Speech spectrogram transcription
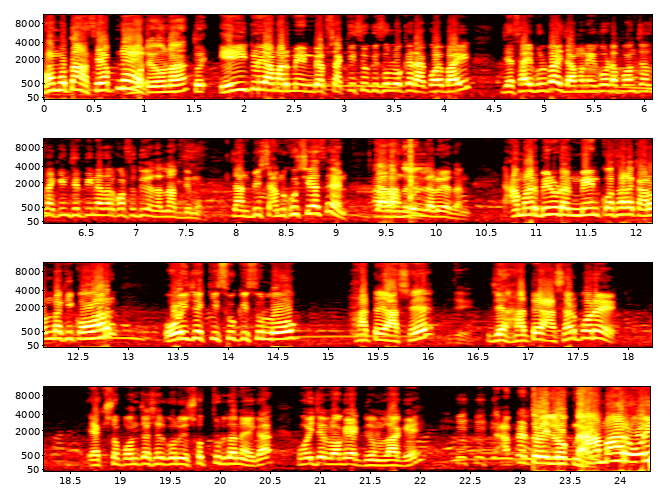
ক্ষমতা আছে মোটেও না। তো এইটাই আমার মেন ব্যবসা। কিছু কিছু লোকেরা কয় ভাই যে সাইফুল ভাই যেমন এই গরুটা পঞ্চাশ দা কিনছেন তিন হাজার খরচ দুই হাজার লাভ দিব জান বিশ আপনি খুশি আছেন? আলহামদুলিল্লাহ। লইয়া যান। আমার বিরুটার মেন কথাটা কারণটা কি কর ওই যে কিছু কিছু লোক হাটে আসে। যে হাটে আসার পরে একশো পঞ্চাশের গরু সত্তর দানা এগা ওই যে লগে একজন লাগে। আপনার তো ওই লোক নাই। আমার ওই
